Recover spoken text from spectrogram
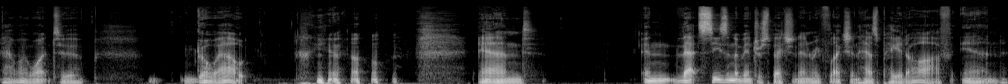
how I want to go out, you know, and and that season of introspection and reflection has paid off in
